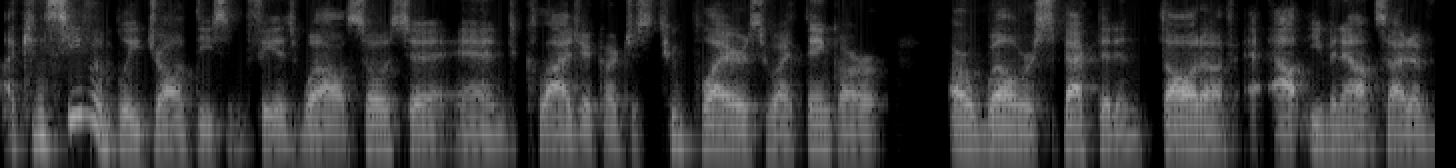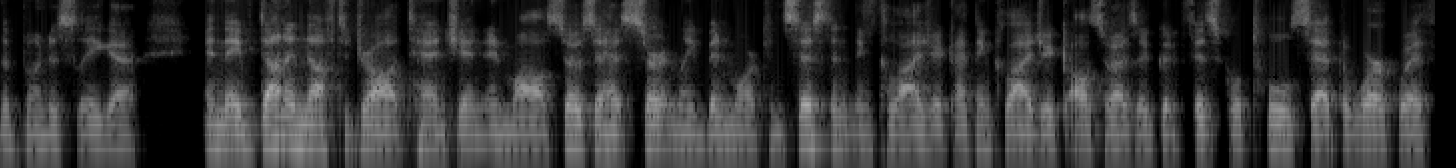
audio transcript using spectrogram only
uh, conceivably draw a decent fee as well. Sosa and Kalajdzic are just two players who I think are are well respected and thought of out even outside of the Bundesliga, and they've done enough to draw attention. And while Sosa has certainly been more consistent than Kalajdzic, I think Kalajdzic also has a good physical tool set to work with,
